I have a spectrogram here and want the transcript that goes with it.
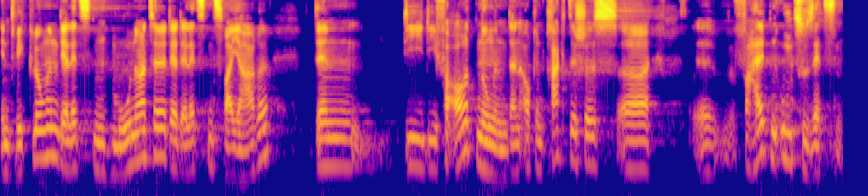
Entwicklungen der letzten Monate, der, der letzten zwei Jahre. Denn die, die Verordnungen dann auch in praktisches äh, äh, Verhalten umzusetzen,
